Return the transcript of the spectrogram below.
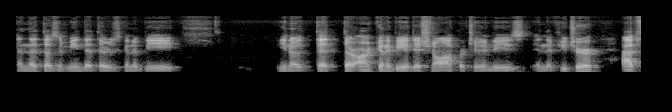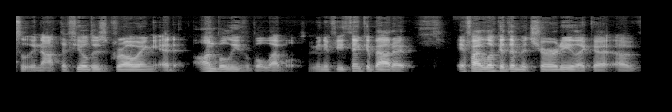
And that doesn't mean that there's going to be, you know, that there aren't going to be additional opportunities in the future. Absolutely not. The field is growing at unbelievable levels. I mean, if you think about it, if I look at the maturity like a, uh, of,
